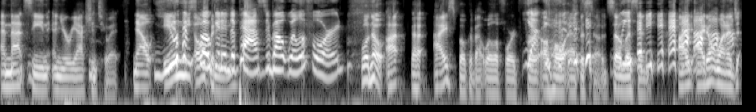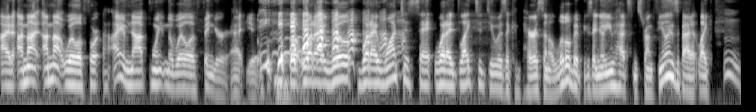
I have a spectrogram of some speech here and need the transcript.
and that scene and your reaction to it now you have spoken opening, in the past about Willa Ford. well no i uh, i spoke about willa ford for Yeah. a whole episode so We- listen yeah. I, I don't want to i'm not i'm not willa ford i am not pointing the willa finger at you but what I will, what I want to say, what I'd like to do is a comparison a little bit because I know you had some strong feelings about it. Like Mm.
